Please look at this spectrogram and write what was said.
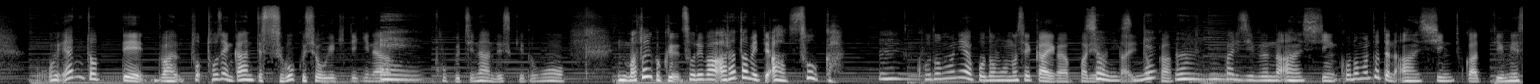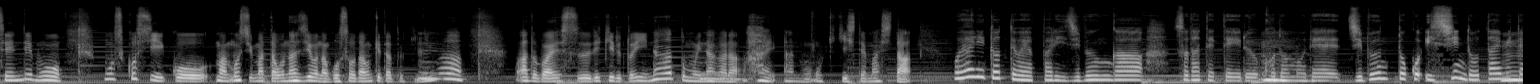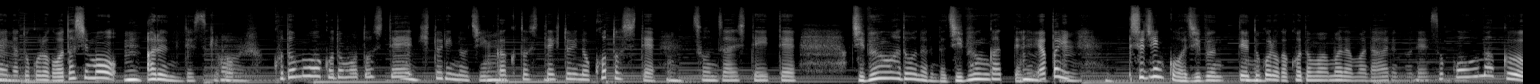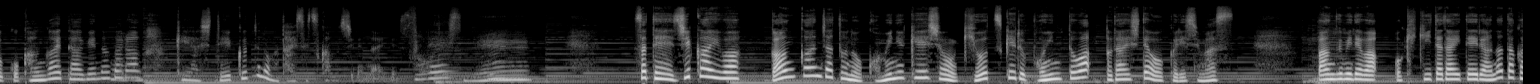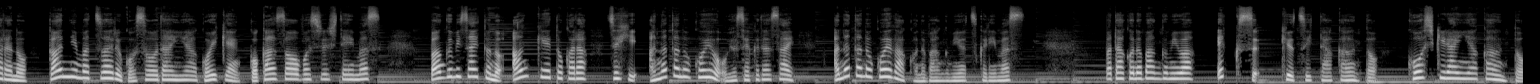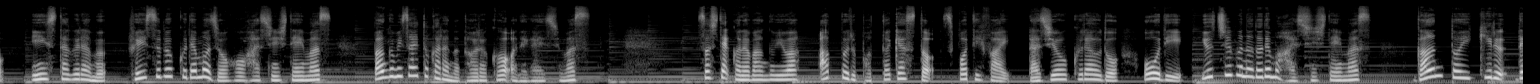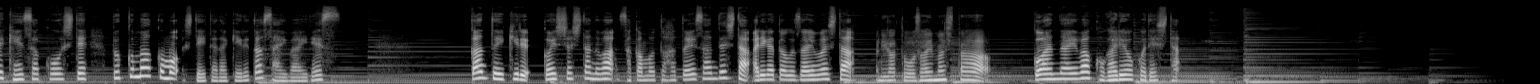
親にとっては当然がんってすごく衝撃的な告知なんですけども、えー、まあ、とにかくそれは改めてあそうかうん、子供には子供の世界がやっぱりあったりとか、ね。うんうん、やっぱり自分の安心子供にとっての安心とかっていう目線でももう少しこう、まあ、もしまた同じようなご相談を受けた時には、うん、アドバイスできるといいなと思いながら、うん、はいあのお聞きしてました。親にとってはやっぱり自分が育てている子供で、うん、自分とこう一心同体みたいなところが私もあるんですけど、うんはい、子供は子供として一人の人格として一人の子として存在していて、自分はどうなるんだ？自分がってね、やっぱり主人公は自分っていうところが子供はまだまだあるので、そこをうまくこう考えてあげながらケアしていくっていうのが大切かもしれないですね。そうですね、さて次回はがん患者とのコミュニケーション気をつけるポイントはと題してお送りします。番組ではお聞きいただいているあなたからのがんにまつわるご相談やご意見、ご感想を募集しています。番組サイトのアンケートからぜひあなたの声をお寄せください。あなたの声がこの番組を作ります。またこの番組は X、旧 Twitter アカウント、公式 LINE アカウント、インスタグラム、Facebook でも情報を発信しています。番組サイトからの登録をお願いします。そしてこの番組は Apple Podcast、Spotify、ラジオクラウド、オーディ、YouTube などでも配信しています。がんと生きるで検索をしてブックマークもしていただけると幸いです。がんと生きるご一緒したのは坂本鳩江さんでした。ありがとうございました。ありがとうございました。ご案内は小賀良子でした。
